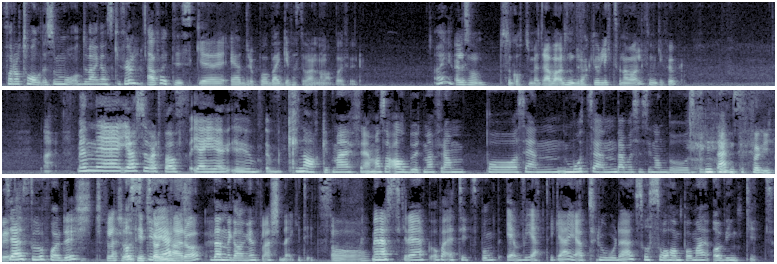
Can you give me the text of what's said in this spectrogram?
For å tåle det, så må du være ganske full. Jeg var faktisk eh, edru på begge festivalene jeg var på i fjor. Oi. Eller sånn så godt som edru. Jeg var, liksom, drakk jo litt, men jeg var liksom ikke full. Men eh, jeg så i hvert fall Jeg eh, knaket meg frem, altså albuet meg fram på scenen, mot scenen der hvor Cezinando spilte. Så jeg sto forrest og skrek. Denne gangen flashet det ikke tids. Åh. Men jeg skrek, og på et tidspunkt, jeg vet ikke, jeg tror det, så så han på meg og vinket.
